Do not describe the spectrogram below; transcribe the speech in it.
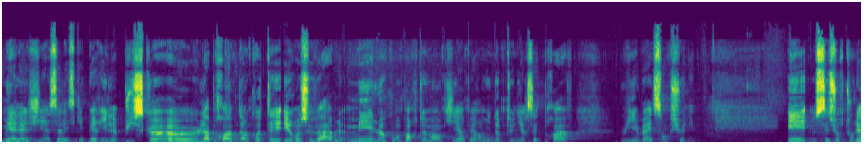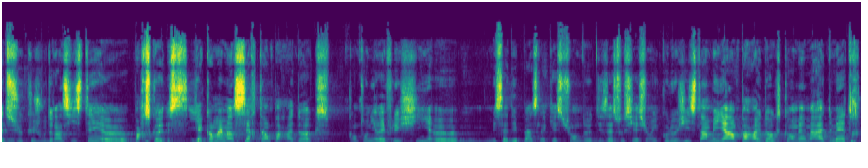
mais elle agit à ses risques et périls, puisque la preuve d'un côté est recevable, mais le comportement qui a permis d'obtenir cette preuve, lui, va être sanctionné. Et c'est surtout là-dessus que je voudrais insister, euh, parce qu'il y a quand même un certain paradoxe quand on y réfléchit, euh, mais ça dépasse la question des associations écologistes, hein, mais il y a un paradoxe quand même à admettre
